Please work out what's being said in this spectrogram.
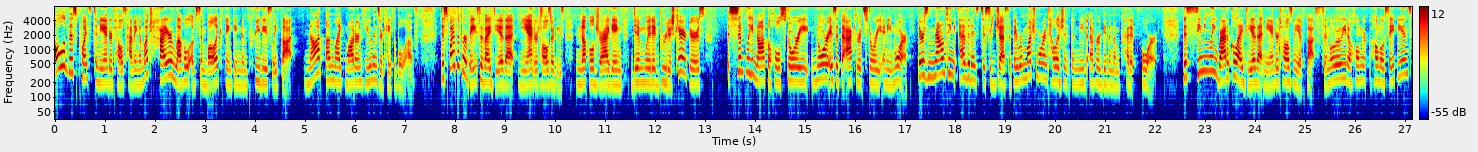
All of this points to Neanderthals having a much higher level of symbolic thinking than previously thought, not unlike modern humans are capable of. Despite the pervasive idea that Neanderthals are these knuckle-dragging, dim-witted, brutish characters, simply not the whole story, nor is it the accurate story anymore. There's mounting evidence to suggest that they were much more intelligent than we've ever given them credit for. This seemingly radical idea that Neanderthals may have thought similarly to Homo, Homo sapiens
